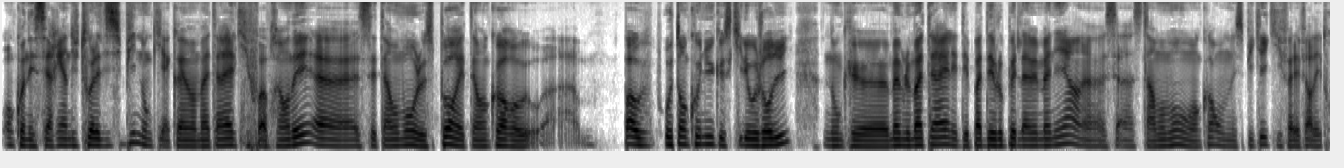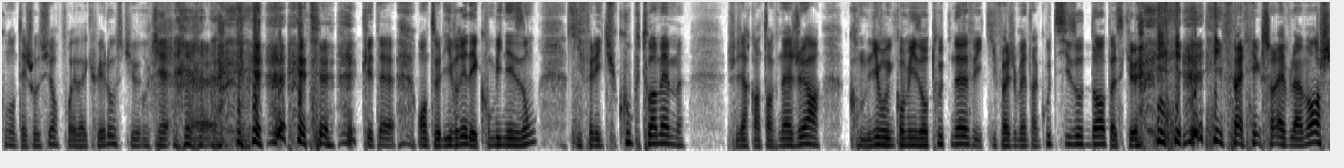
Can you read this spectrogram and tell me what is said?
on connaissait rien du tout à la discipline, donc il y a quand même un matériel qu'il faut appréhender. Euh, c'était un moment où le sport était encore euh, pas au- autant connu que ce qu'il est aujourd'hui, donc euh, même le matériel n'était pas développé de la même manière. Euh, c'était un moment où encore on expliquait qu'il fallait faire des trous dans tes chaussures pour évacuer l'eau, si tu veux. Ok. Euh, que on te livrait des combinaisons qu'il fallait que tu coupes toi-même. Je veux dire qu'en tant que nageur, qu'on me livre une combinaison toute neuve et qu'il faille que je mette un coup de ciseau dedans parce que il fallait que j'enlève la manche,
